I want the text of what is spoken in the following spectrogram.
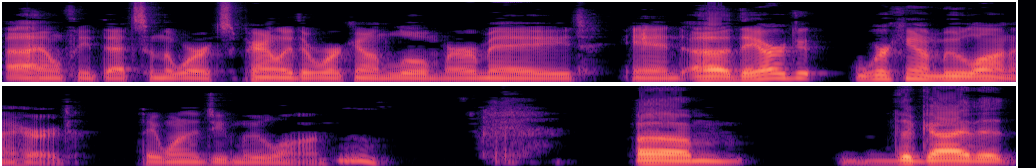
I don't think that's in the works. Apparently, they're working on Little Mermaid, and uh, they are do- working on Mulan. I heard they want to do Mulan. Um, the guy that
